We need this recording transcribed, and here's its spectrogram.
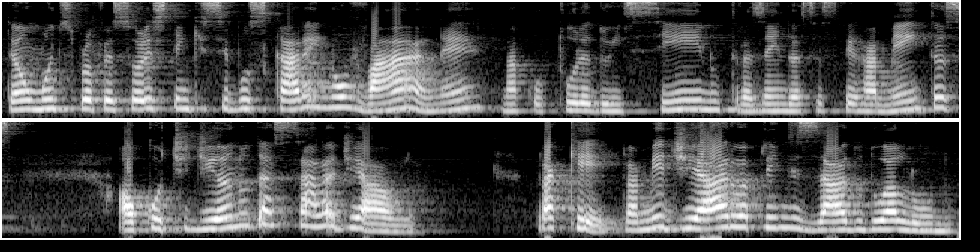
Então, muitos professores têm que se buscar a inovar né, na cultura do ensino, trazendo essas ferramentas ao cotidiano da sala de aula. Para quê? Para mediar o aprendizado do aluno,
